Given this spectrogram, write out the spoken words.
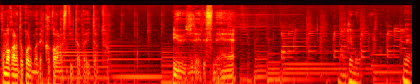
細かなところまで関わらせていただいたという事例ですね。までもね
